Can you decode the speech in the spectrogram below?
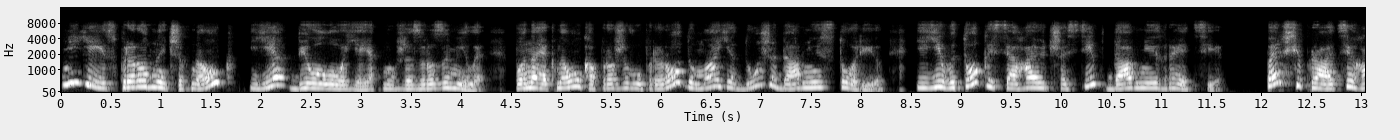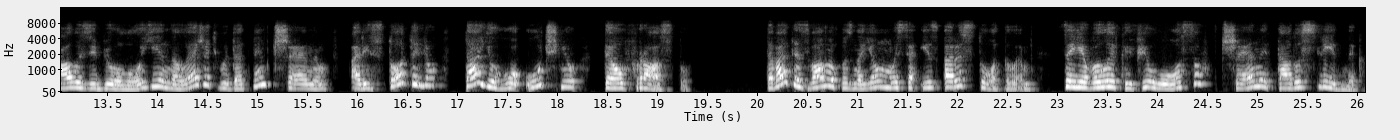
Однією з природничих наук є біологія, як ми вже зрозуміли. Вона, як наука про живу природу, має дуже давню історію. Її витоки сягають часів давньої Греції. Перші праці галузі біології належать видатним вченим Арістотелю та його учню Теофрасту. Давайте з вами познайомимося із Аристотелем. Це є великий філософ, вчений та дослідник.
